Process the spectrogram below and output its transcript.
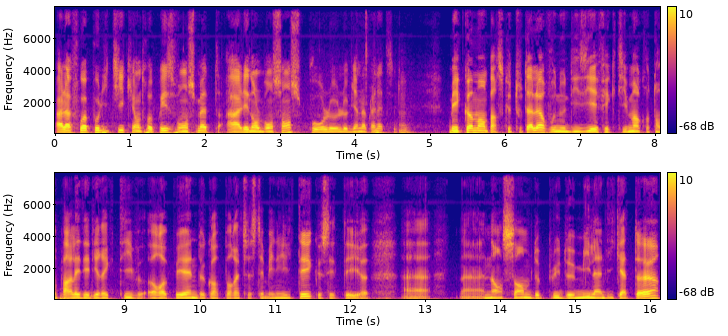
à la fois politique et entreprise vont se mettre à aller dans le bon sens pour le, bien de la planète. Mm. Mais comment? Parce que tout à l'heure, vous nous disiez effectivement, quand on parlait des directives européennes de corporate sustainability, que c'était euh, un, ensemble de plus de 1000 indicateurs.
